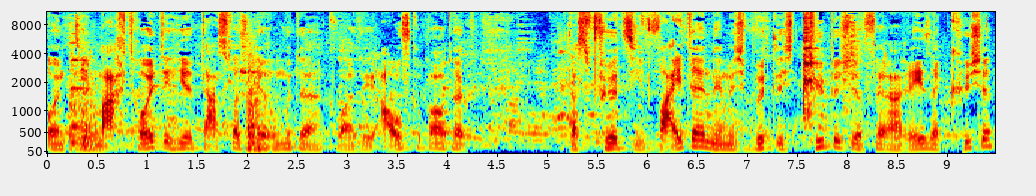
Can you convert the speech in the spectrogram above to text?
Und die macht heute hier das, was ihre Mutter quasi aufgebaut hat. Das führt sie weiter, nämlich wirklich typische Ferrareser Küche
